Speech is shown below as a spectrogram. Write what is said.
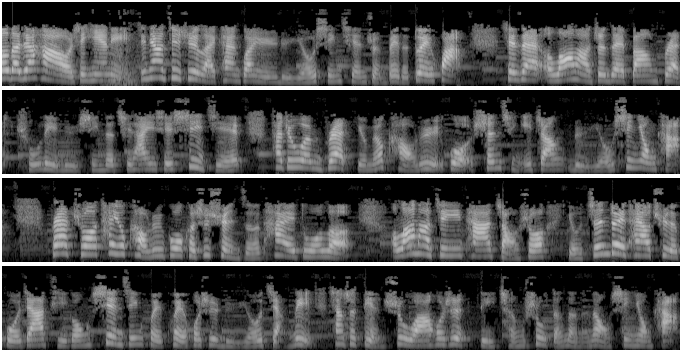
Hello，大家好，我是 Hanny。今天要继续来看关于旅游行前准备的对话。现在 Alana 正在帮 Brett 处理旅行的其他一些细节，他就问 Brett 有没有考虑过申请一张旅游信用卡。Brett 说他有考虑过，可是选择太多了。Alana 建议他找说有针对他要去的国家提供现金回馈或是旅游奖励，像是点数啊或是里程数等等的那种信用卡。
